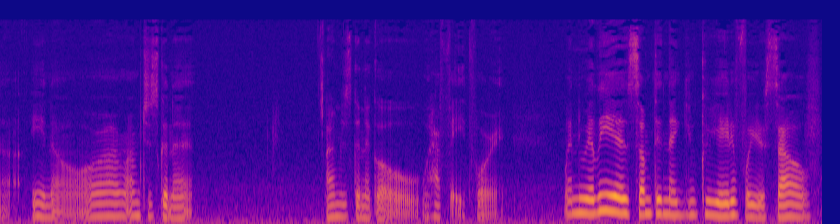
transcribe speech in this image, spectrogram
Uh, you know or i'm just gonna i'm just gonna go have faith for it. When really is something that you created for yourself.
